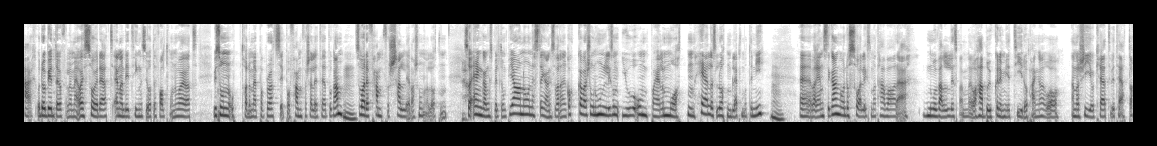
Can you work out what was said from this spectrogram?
her, og da begynte jeg å følge med. Og jeg så jo det at en av de tingene som gjorde at jeg falt for henne, var jo at hvis hun opptrådte med paparazzi på fem forskjellige TV-program, så var det fem forskjellige versjoner av låten. Så en gang spilte hun piano, neste gang så var det en rocka versjon. Hun liksom gjorde om på hele måten. Hele låten ble på en måte ny eh, hver eneste gang, og da så jeg liksom at her var det noe veldig spennende, og her bruker de mye tid og penger og energi og kreativitet da,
